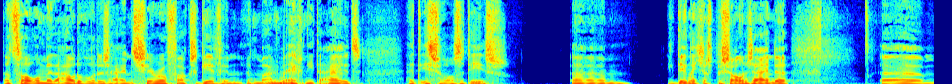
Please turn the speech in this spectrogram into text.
dat zal wel met ouder worden zijn. Zero fucks given. Het maakt me Mhm. echt niet uit. Het is zoals het is. Ehm, ik denk dat je als persoon zijnde... ehm,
